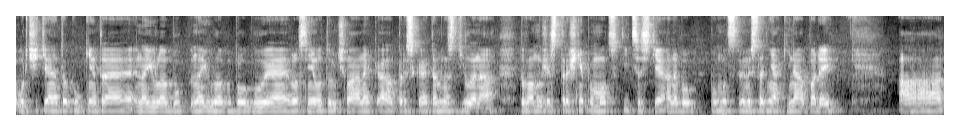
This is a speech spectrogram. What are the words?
určitě na to koukněte, na Julab, na Julab blogu je vlastně o tom článek a preska je tam nazdílená. To vám může strašně pomoct v té cestě, anebo pomoct vymyslet nějaký nápady. A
